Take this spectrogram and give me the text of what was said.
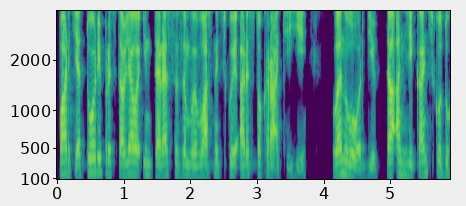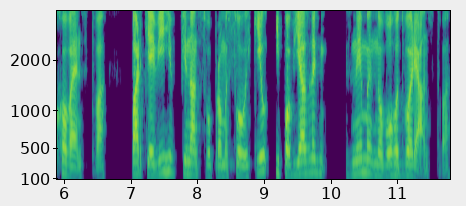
Партія Торі представляла інтереси землевласницької аристократії, ленлордів та англіканського духовенства. Партія Вігів фінансово-промислових кіл і пов'язаних з ними нового дворянства.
